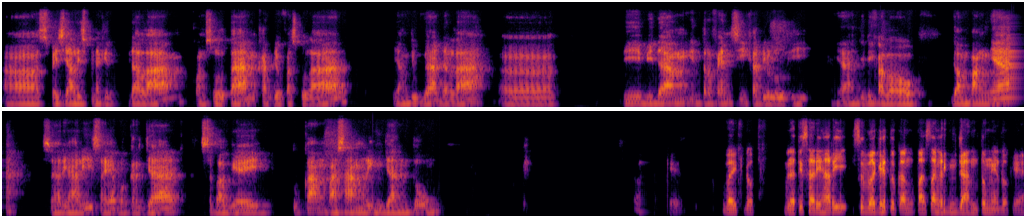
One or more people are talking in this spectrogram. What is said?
Uh, spesialis penyakit dalam, konsultan kardiovaskular, yang juga adalah uh, di bidang intervensi kardiologi. Ya, jadi kalau gampangnya sehari-hari saya bekerja sebagai tukang pasang ring jantung. Oke, baik dok. Berarti sehari-hari sebagai tukang pasang ring jantung ya dok ya.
